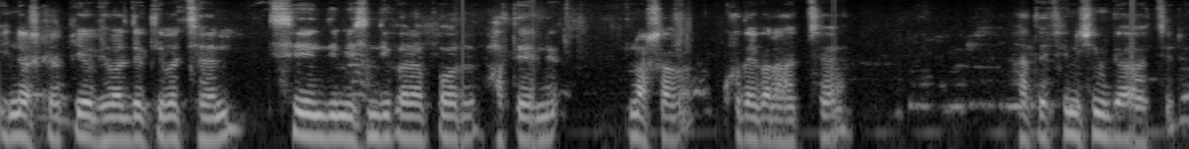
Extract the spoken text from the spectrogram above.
এই নস্কার প্রিয় ভিউয়ার দেখতে পাচ্ছেন? সিএনজি দিয়ে করার পর হাতে নকশা খোদাই করা হচ্ছে। হাতে ফিনিশিং দেওয়া হচ্ছে এটা।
